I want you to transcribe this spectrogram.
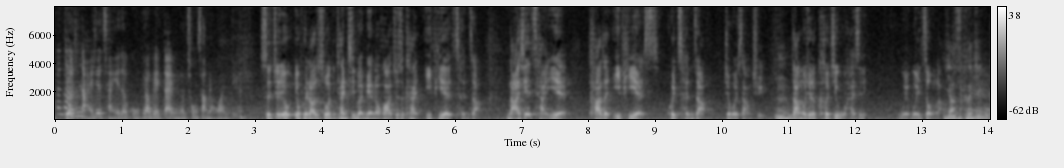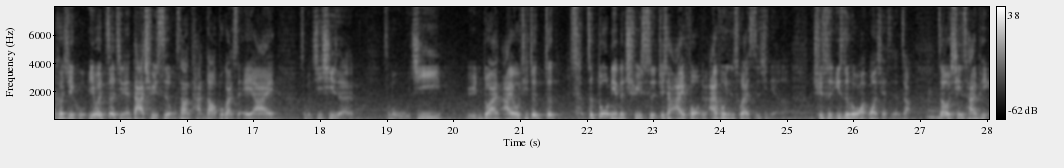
但到底是哪一些产业的股票可以带领着冲上两万点？是，就又又回到是说，你看基本面的话，就是看 EPS 成长，哪一些产业它的 EPS 会成长就会上去。嗯，当然我觉得科技股还是。为为重了，一样是科技股。科技股，因为这几年大趋势，我们上次谈到，不管是 AI，什么机器人，什么五 G、云端、IoT，这这这多年的趋势，就像 iPhone 对吧？iPhone 已经出来十几年了，趋势一直会往往前成长。只要有新产品、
